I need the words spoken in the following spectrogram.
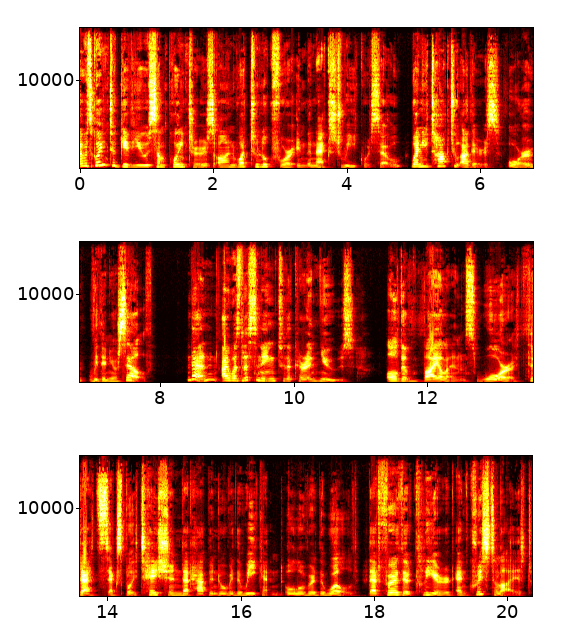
I was going to give you some pointers on what to look for in the next week or so when you talk to others or within yourself. Then I was listening to the current news, all the violence, war, threats, exploitation that happened over the weekend all over the world that further cleared and crystallized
